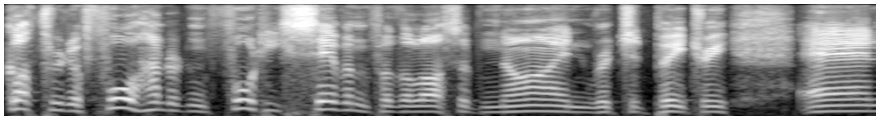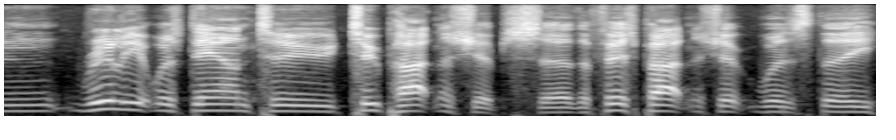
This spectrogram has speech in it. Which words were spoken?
got through to 447 for the loss of nine, Richard Petrie, and really it was down to two partnerships. Uh, the first partnership was the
